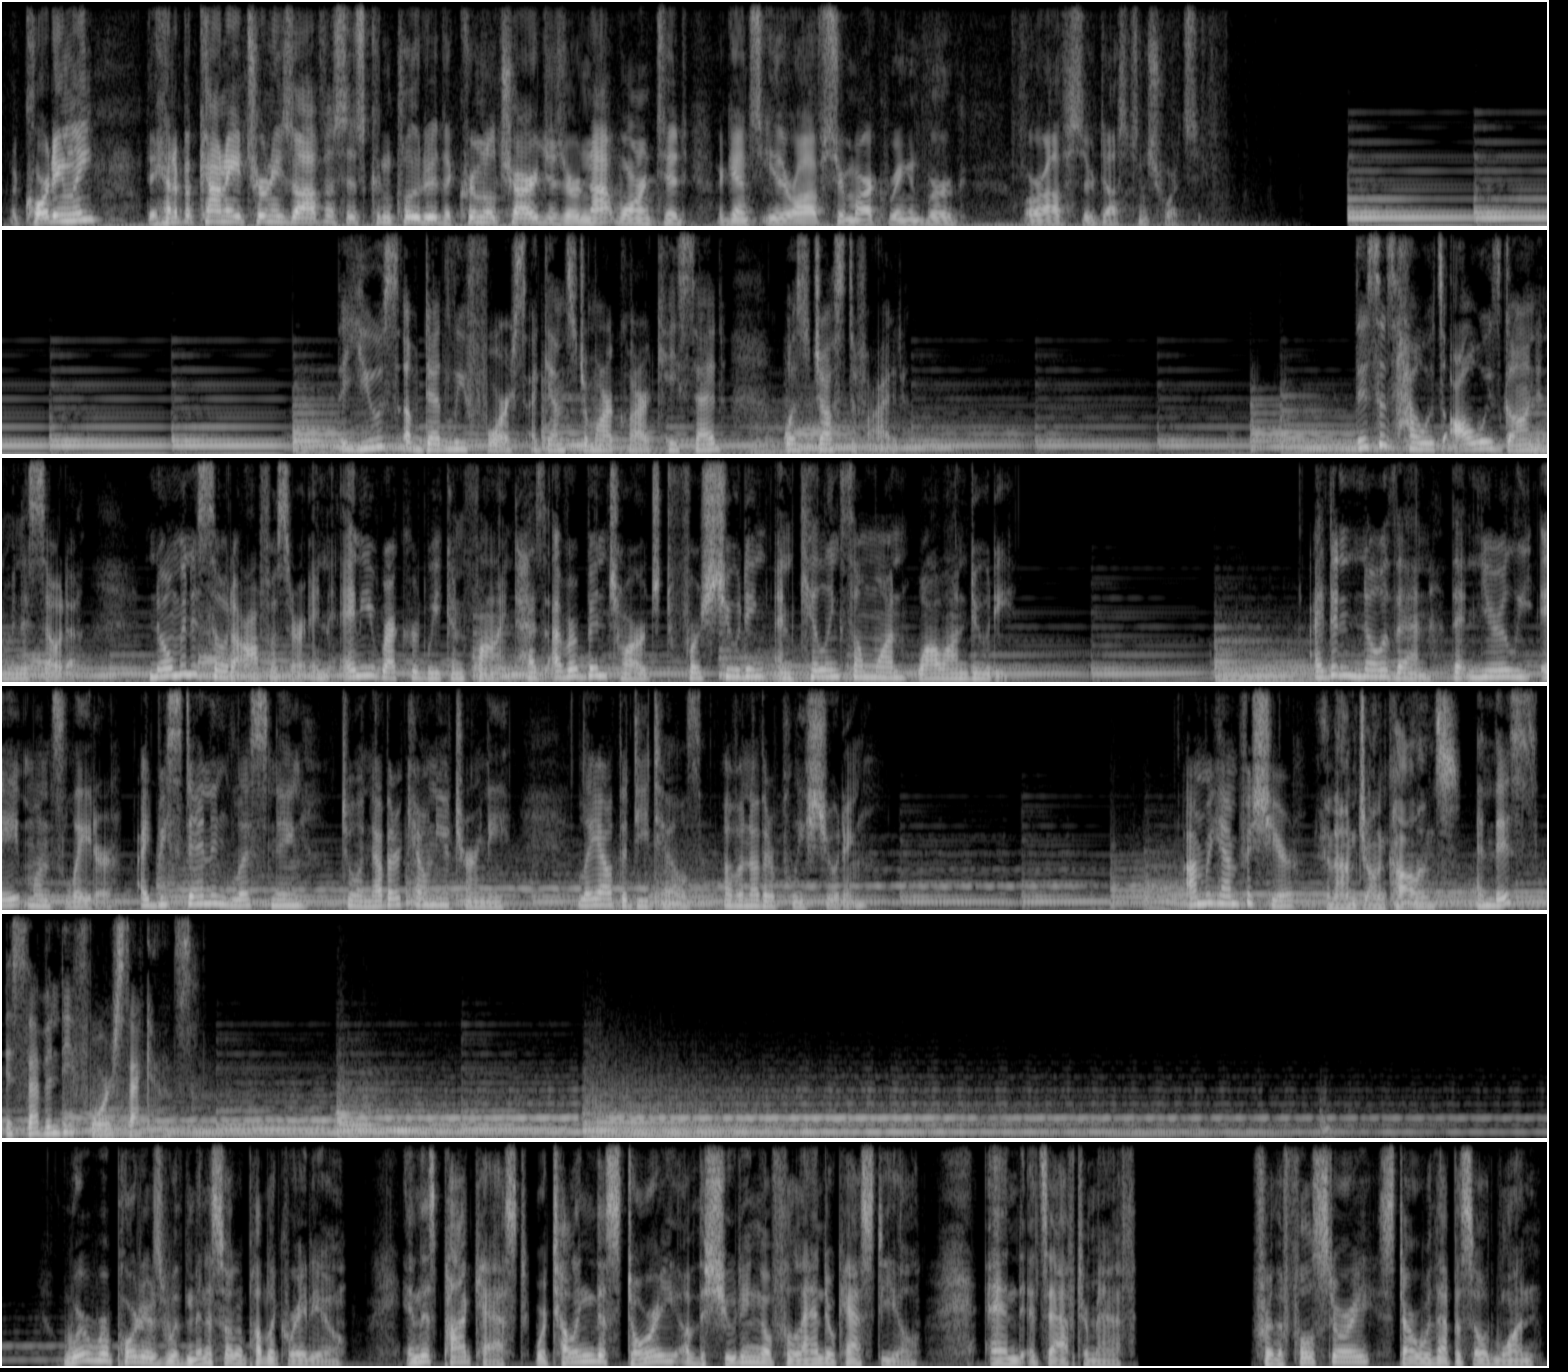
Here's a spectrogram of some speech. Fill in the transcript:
Accordingly, the Hennepin County Attorney's Office has concluded that criminal charges are not warranted against either Officer Mark Ringgenberg or Officer Dustin Schwarze. The use of deadly force against Jamar Clark, he said, was justified. This is how it's always gone in Minnesota. No Minnesota officer in any record we can find has ever been charged for shooting and killing someone while on duty. I didn't know then that nearly eight months later, I'd be standing listening to another county attorney lay out the details of another police shooting. I'm Riham Feshir. And I'm John Collins. And this is 74 Seconds. We're reporters with Minnesota Public Radio. In this podcast, we're telling the story of the shooting of Philando Castile and its aftermath. For the full story, start with episode one.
